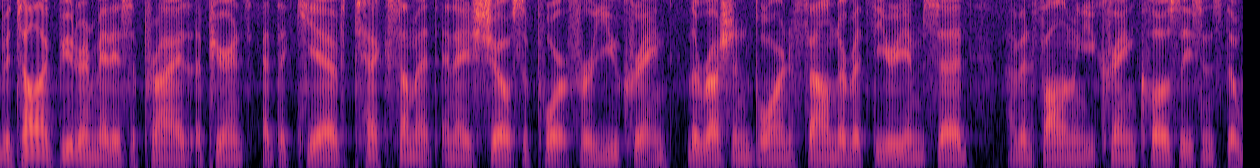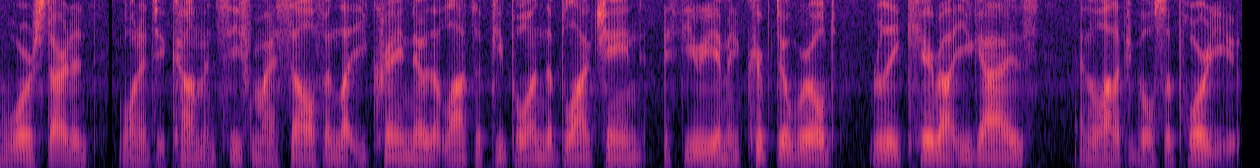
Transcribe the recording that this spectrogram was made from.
Vitalik Buterin made a surprise appearance at the Kiev Tech Summit in a show of support for Ukraine. The Russian born founder of Ethereum said, I've been following Ukraine closely since the war started. Wanted to come and see for myself and let Ukraine know that lots of people in the blockchain, Ethereum, and crypto world really care about you guys, and a lot of people support you.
